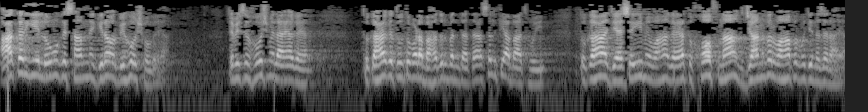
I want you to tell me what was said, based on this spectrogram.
آ کر یہ لوگوں کے سامنے گرا اور بے ہوش ہو گیا۔ جب اسے ہوش میں لایا گیا تو کہا کہ تو تو بڑا بہادر بنتا تھا، اصل کیا بات ہوئی؟ تو کہا جیسے ہی میں وہاں گیا تو خوفناک جانور وہاں پر مجھے نظر آیا۔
